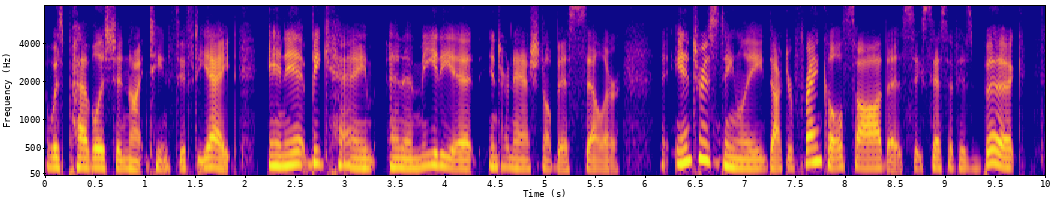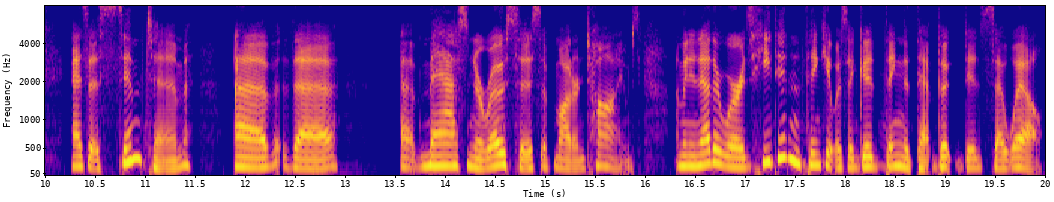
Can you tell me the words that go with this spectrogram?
was published in 1958, and it became an immediate international bestseller. Now, interestingly, Dr. Frankl saw the success of his book as a symptom of the uh, mass neurosis of modern times. I mean, in other words, he didn't think it was a good thing that that book did so well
